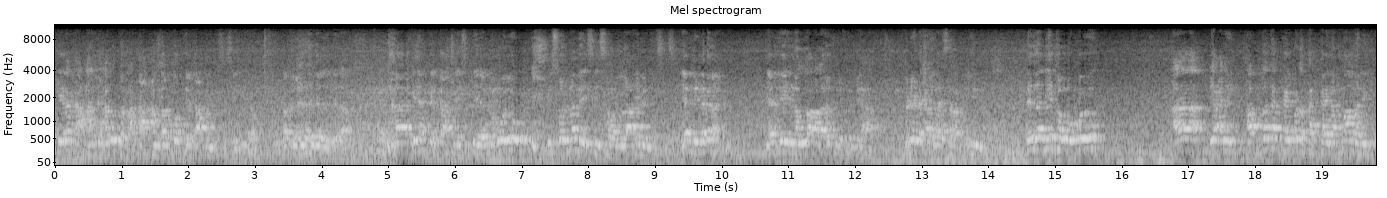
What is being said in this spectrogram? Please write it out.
أكيرك عند حدود العقا عن بلطوك الكعب المسيسية فقل عز جل جلاله. لكن أكل كعب يسيته النمور بصر ما يسيسه والله من يسيسه يلي دقنا. يلي إن الله لا يخلف الميعاد. فليك أنا لا يسرع بهن إذا بكيو آه يعني أبتك كي بدتك كي نما منك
